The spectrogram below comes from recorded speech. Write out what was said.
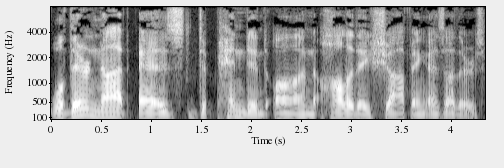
well, they're not as dependent on holiday shopping as others.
